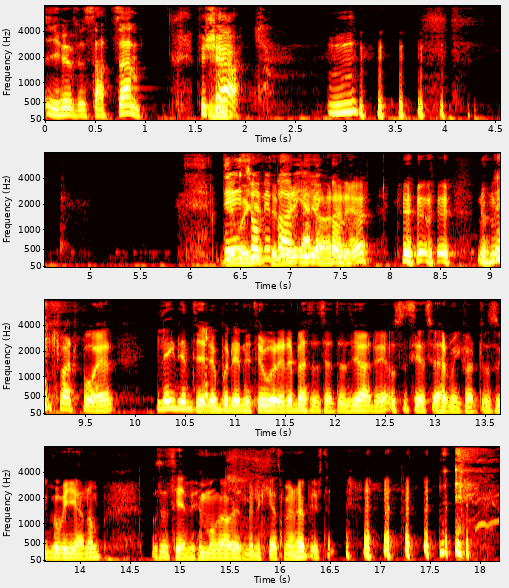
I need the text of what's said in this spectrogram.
i huvudsatsen. Försök. Mm. Det, är var så vi börjar att göra lektionen. det. Nu har ni kvart på er. Lägg den tiden på det ni tror är det bästa sättet att göra det. Och så ses vi här om en kvart och så går vi igenom. Och så ser vi hur många av er som har lyckats med den här uppgiften.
